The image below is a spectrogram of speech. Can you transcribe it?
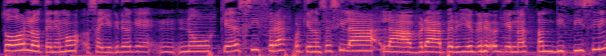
todos lo tenemos, o sea, yo creo que no busqué cifras porque no sé si la, la habrá, pero yo creo que no es tan difícil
